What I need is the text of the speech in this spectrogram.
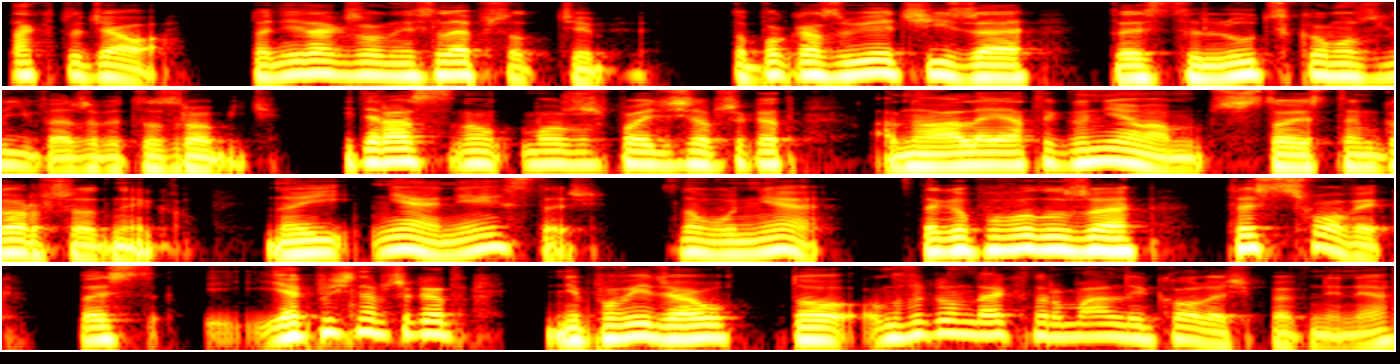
tak to działa. To nie tak, że on jest lepszy od ciebie. To pokazuje ci, że to jest ludzko możliwe, żeby to zrobić. I teraz no, możesz powiedzieć na przykład, no ale ja tego nie mam, przecież to jestem gorszy od niego. No i nie, nie jesteś. Znowu nie. Z tego powodu, że to jest człowiek. To jest, jakbyś na przykład nie powiedział, to on wygląda jak normalny koleś pewnie, nie?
